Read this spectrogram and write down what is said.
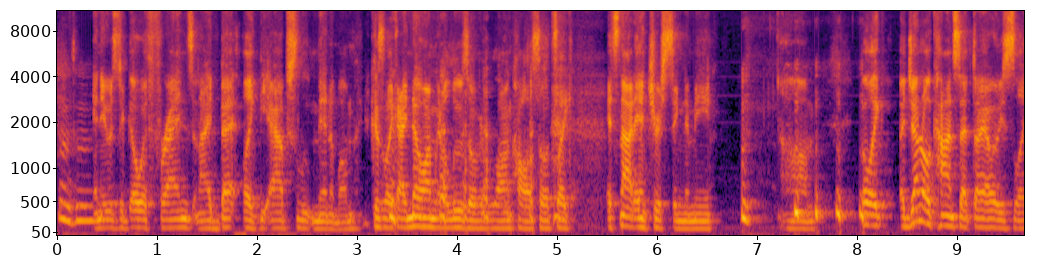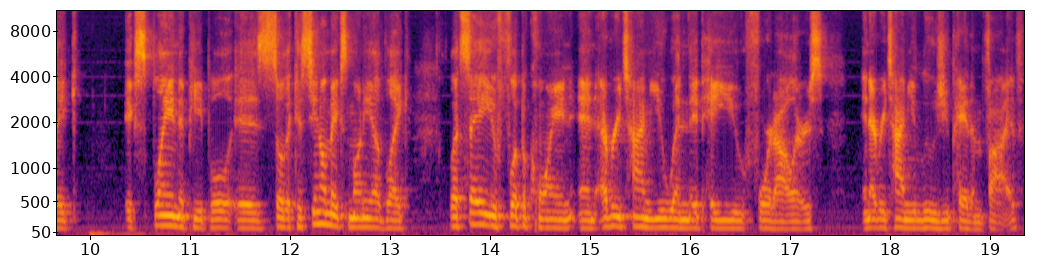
Mm-hmm. and it was to go with friends, and I bet like the absolute minimum because like I know I'm going to lose over the long haul, so it's like it's not interesting to me. Um, but like a general concept I always like explain to people is so the casino makes money of like let's say you flip a coin and every time you win they pay you four dollars and every time you lose you pay them five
